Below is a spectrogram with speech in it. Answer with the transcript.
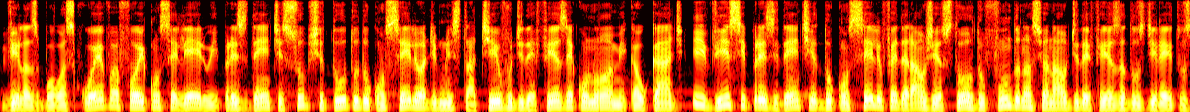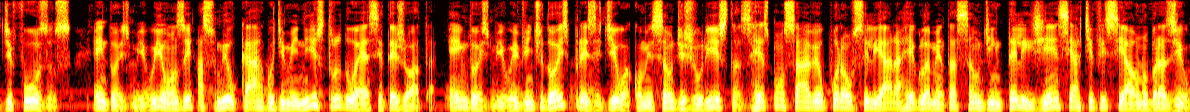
Vilas Boas Cueva foi conselheiro e presidente substituto do Conselho Administrativo de Defesa Econômica, o CAD, e vice-presidente do Conselho Federal Gestor do Fundo Nacional de Defesa dos Direitos Difusos. Em 2011, assumiu o cargo cargo de ministro do STJ. Em 2022, presidiu a comissão de juristas responsável por auxiliar a regulamentação de inteligência artificial no Brasil.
